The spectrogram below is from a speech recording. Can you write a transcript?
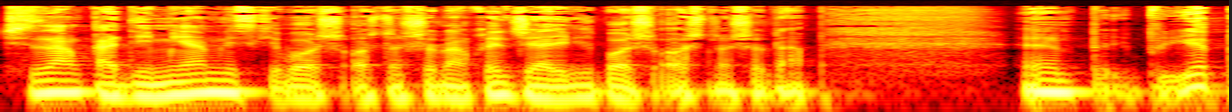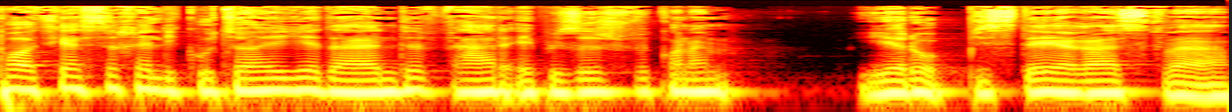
چیزم قدیمی هم نیست که باش آشنا شدم خیلی جدید باش آشنا شدم. یه پادکست خیلی کوتاهی در هر اپیزودش فکر کنم یه رو 20 دقیقه است و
